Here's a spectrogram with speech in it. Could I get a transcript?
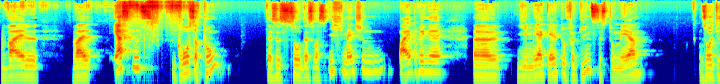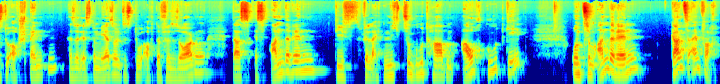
weil, weil erstens großer Punkt, das ist so das, was ich Menschen beibringe. Äh, je mehr Geld du verdienst, desto mehr solltest du auch spenden. Also desto mehr solltest du auch dafür sorgen, dass es anderen, die es vielleicht nicht so gut haben, auch gut geht. Und zum anderen, ganz einfach,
